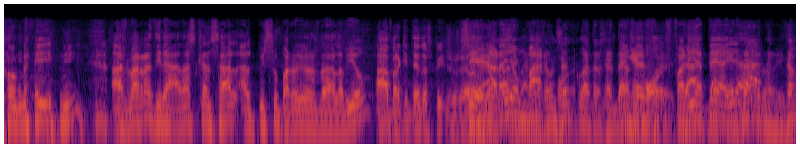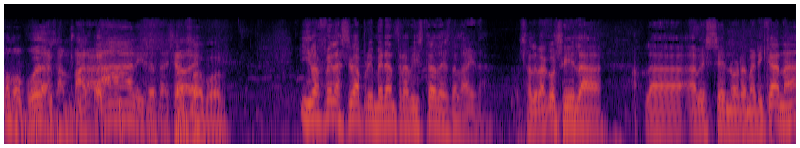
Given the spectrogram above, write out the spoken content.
Khomeini es va retirar a descansar al pis superior de l'avió. Ah, perquè té dos pisos, eh? Sí, ara hi ha un bar. Un 747 No sé, d'aquests. faria té allà, como puedas, amb bar a dalt i tot això, Per eh? favor. i va fer la seva primera entrevista des de l'aire. Se li va aconseguir la, la ABC nord-americana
